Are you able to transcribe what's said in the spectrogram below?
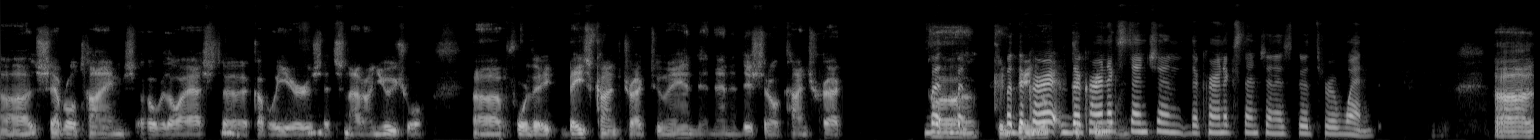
uh, several times over the last uh, couple of years. It's not unusual uh, for the base contract to end and then additional contract. But but, uh, but the current the current extension the current extension is good through when? Uh,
